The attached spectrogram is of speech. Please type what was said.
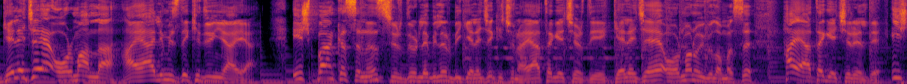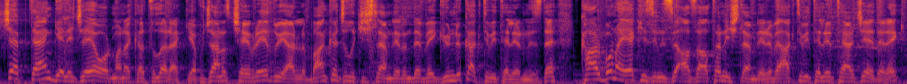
Geleceğe ormanla, hayalimizdeki dünyaya. İş Bankası'nın sürdürülebilir bir gelecek için hayata geçirdiği Geleceğe Orman uygulaması hayata geçirildi. İş cepten Geleceğe Orman'a katılarak yapacağınız çevreye duyarlı bankacılık işlemlerinde ve günlük aktivitelerinizde karbon ayak izinizi azaltan işlemleri ve aktiviteleri tercih ederek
